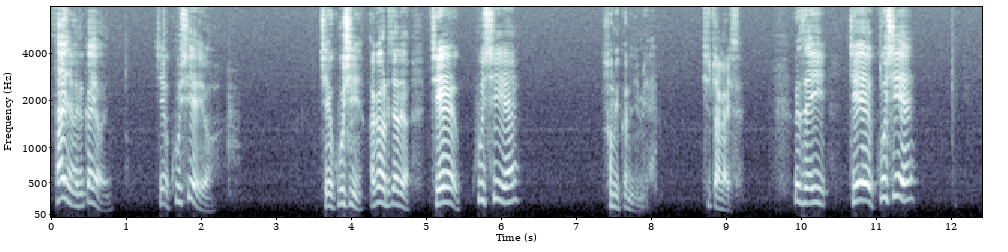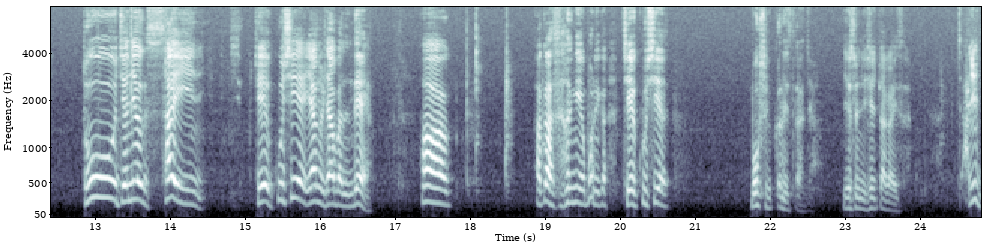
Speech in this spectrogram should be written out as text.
사이는 어딜까요? 제 9시예요. 제 9시 아까 그랬잖아요. 제 9시에 숨이 끊어집니다. 십자가에서. 그래서 이 제 9시에 두 저녁 사이인 제 9시에 양을 잡았는데 아 아까 성경에 보니까 제 9시에 목숨이 끊어졌다죠. 예수님 십자가에서. 아주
